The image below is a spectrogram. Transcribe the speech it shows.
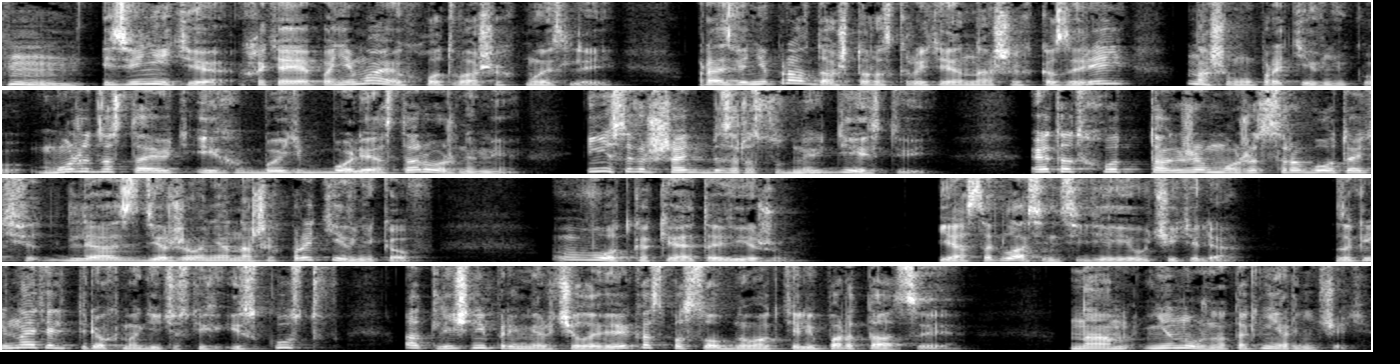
Хм, извините, хотя я понимаю ход ваших мыслей. Разве не правда, что раскрытие наших козырей нашему противнику может заставить их быть более осторожными и не совершать безрассудных действий? Этот ход также может сработать для сдерживания наших противников. Вот как я это вижу. Я согласен с идеей учителя. Заклинатель трех магических искусств – отличный пример человека, способного к телепортации. Нам не нужно так нервничать.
